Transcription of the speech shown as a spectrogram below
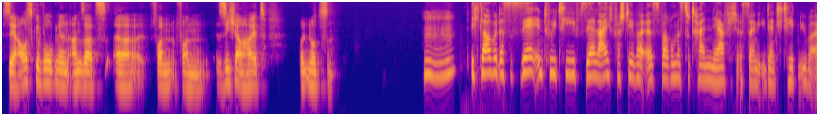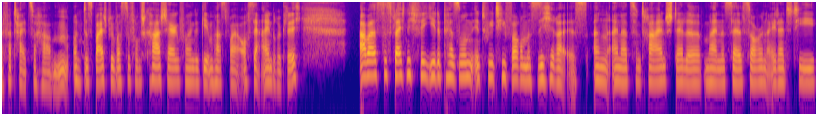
sehr ausgewogenen Ansatz äh, von, von Sicherheit und Nutzen. Mhm. Ich glaube, dass es sehr intuitiv, sehr leicht verstehbar ist, warum es total nervig ist, seine Identitäten überall verteilt zu haben. Und das Beispiel, was du vom Carsharing vorhin gegeben hast, war ja auch sehr eindrücklich. Aber es ist vielleicht nicht für jede Person intuitiv, warum es sicherer ist, an einer zentralen Stelle meine Self-Sovereign Identity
